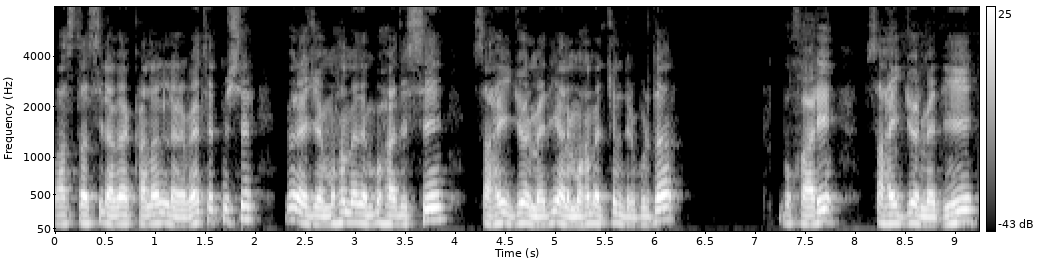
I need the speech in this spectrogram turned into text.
vasıtasıyla ve kanalıyla rivayet etmiştir. Böylece Muhammed'in bu hadisi sahih görmedi. Yani Muhammed kimdir burada? Bukhari sahih görmediği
